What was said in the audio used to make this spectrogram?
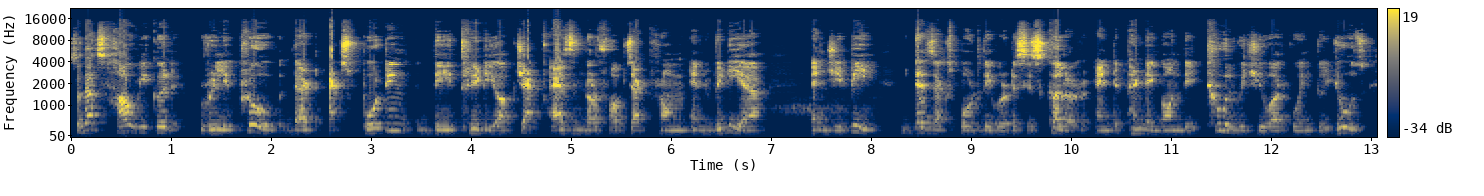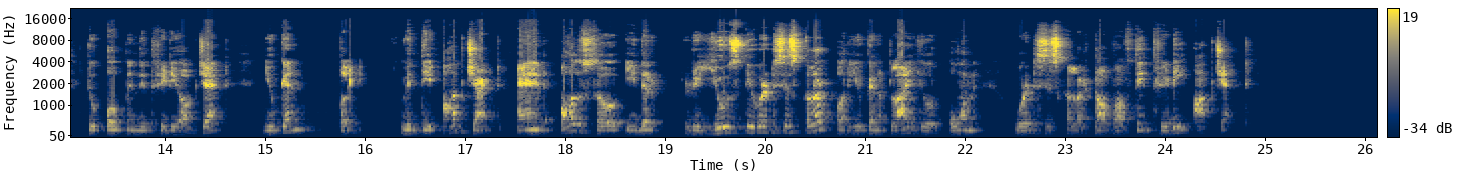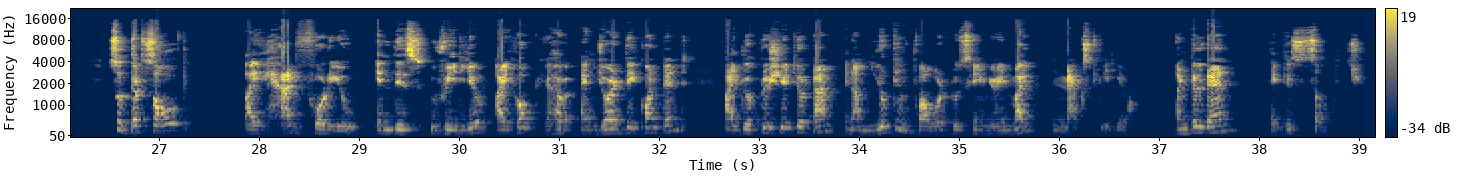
so that's how we could really prove that exporting the 3D object as a NeRF object from NVIDIA NGP does export the vertices color and depending on the tool which you are going to use to open the 3D object, you can play with the object and also either reuse the vertices color or you can apply your own vertices color top of the 3D object. So that's all I had for you in this video. I hope you have enjoyed the content. I do appreciate your time and I'm looking forward to seeing you in my next video. Until then, thank you so much.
